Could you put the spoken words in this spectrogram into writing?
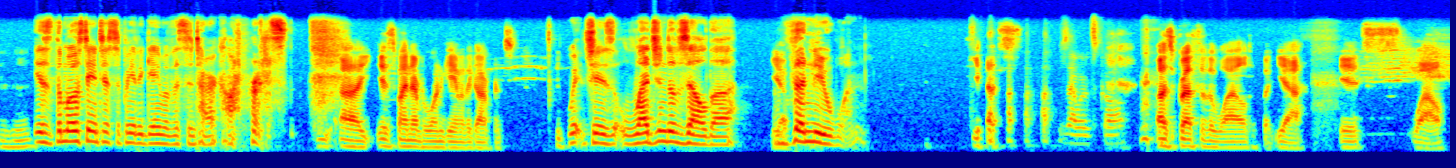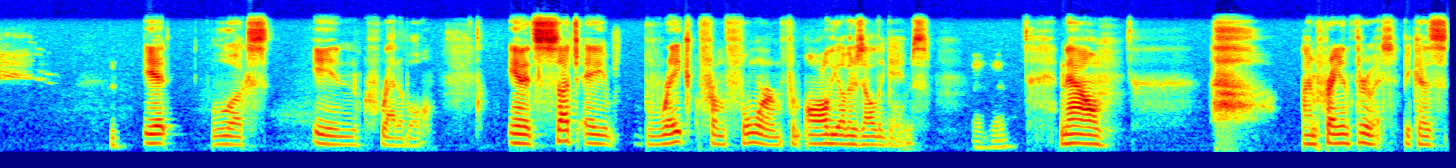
hmm is the most anticipated game of this entire conference, uh, it's my number one game of the conference. which is Legend of Zelda, Yep. the new one. Yes, Is that what it's called? uh, it's Breath of the Wild, but yeah, it's wow. It looks incredible. And it's such a break from form from all the other Zelda games. hmm Now, I'm praying through it because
